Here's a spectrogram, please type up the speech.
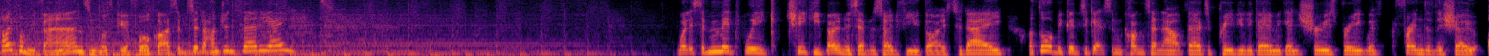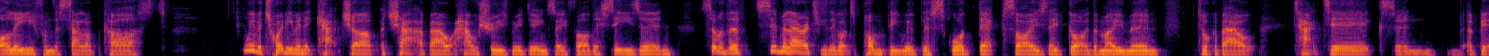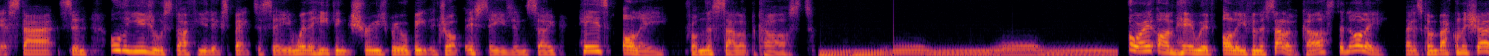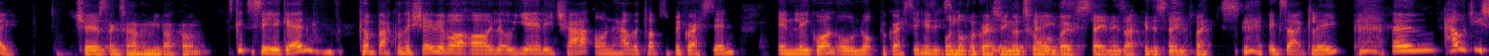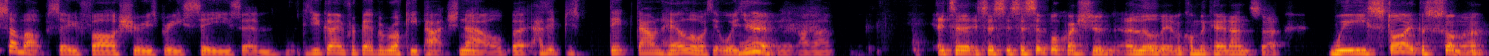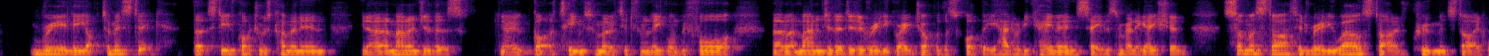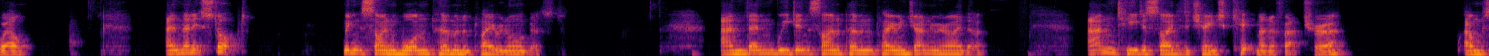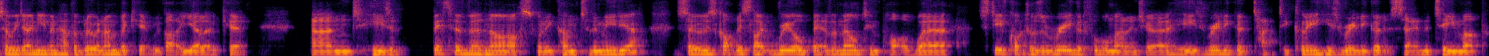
Hi, Pompey fans, and to Pure Forecast episode 138. Well, it's a midweek cheeky bonus episode for you guys today. I thought it'd be good to get some content out there to preview the game against Shrewsbury with friend of the show, Ollie from the Salop Cast. We have a 20 minute catch up, a chat about how Shrewsbury are doing so far this season, some of the similarities they got to Pompey with the squad depth size they've got at the moment, talk about tactics and a bit of stats and all the usual stuff you'd expect to see, and whether he thinks Shrewsbury will beat the drop this season. So here's Ollie from the Salop cast. All right, I'm here with Ollie from the Salop cast. And Ollie, thanks for coming back on the show. Cheers. Thanks for having me back on. It's good to see you again. Come back on the show with our, our little yearly chat on how the clubs are progressing in League One or not progressing as it or not progressing at all, both staying in exactly the same place. exactly. Um, how would you sum up so far Shrewsbury's season? Because you're going for a bit of a rocky patch now, but has it just dipped downhill or has it always yeah. been a bit like that? It's a it's a it's a simple question, a little bit of a complicated answer. We started the summer really optimistic that Steve Cotterill was coming in, you know, a manager that's you know got a teams promoted from League One before, um, a manager that did a really great job with the squad that he had when he came in, saved us some relegation. Summer started really well, started recruitment started well, and then it stopped. We didn't sign one permanent player in August, and then we didn't sign a permanent player in January either. And he decided to change kit manufacturer, and so we don't even have a blue and amber kit. We've got a yellow kit, and he's a bit of an ass when it comes to the media. So he's got this like real bit of a melting pot of where Steve Cotterill is a really good football manager. He's really good tactically. He's really good at setting the team up.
